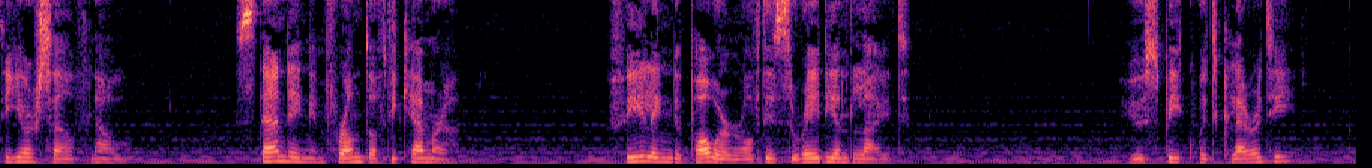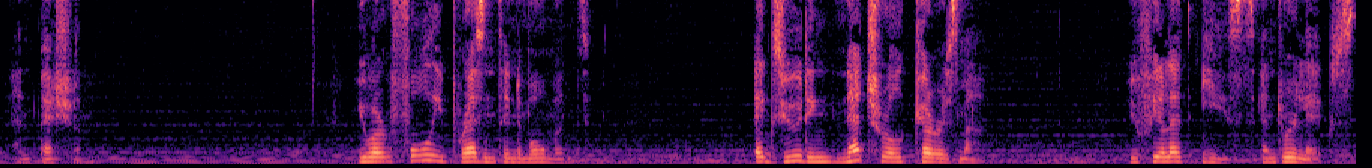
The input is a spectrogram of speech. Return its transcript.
See yourself now, standing in front of the camera, feeling the power of this radiant light. You speak with clarity and passion. You are fully present in the moment, exuding natural charisma. You feel at ease and relaxed,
